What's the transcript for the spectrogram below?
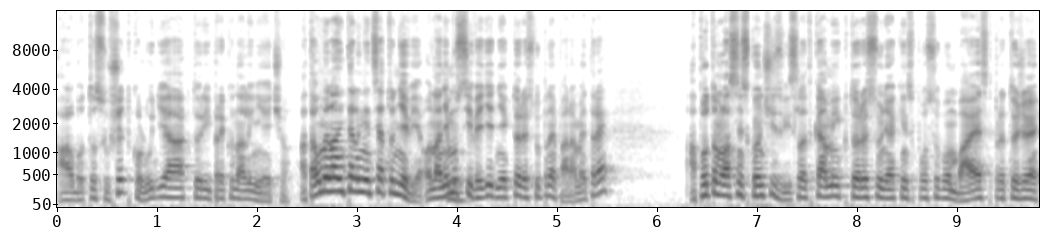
Alebo to sú všetko ľudia, ktorí prekonali niečo. A tá umelá inteligencia to nevie. Ona nemusí hmm. vedieť niektoré vstupné parametre a potom vlastne skončí s výsledkami, ktoré sú nejakým spôsobom biased, pretože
